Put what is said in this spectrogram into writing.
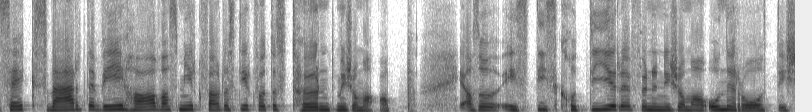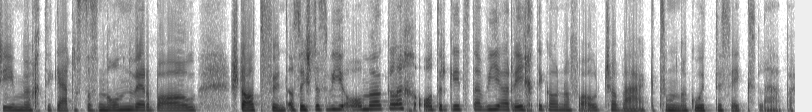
Sex werden, haben, was mir gefällt, was dir gefällt, das turnt mich schon mal ab. Also ist Diskutieren für ihn schon mal unerotisch. Ich möchte gerne, dass das nonverbal stattfindet. Also ist das wie auch möglich oder gibt es da wie einen richtigen oder einen falschen Weg, um einen guten Sex zu leben?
